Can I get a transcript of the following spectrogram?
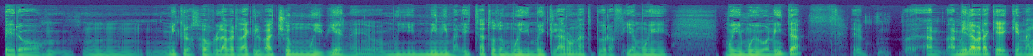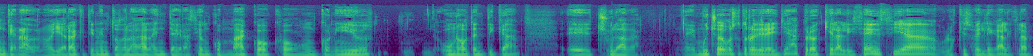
pero mm, Microsoft la verdad que lo ha hecho muy bien, muy minimalista, todo muy, muy claro, una tipografía muy, muy, muy bonita. Eh, a, mí la verdad que, me han ganado, ¿no? Y ahora que tienen toda la, integración con MacOS, con, con iOS, una auténtica eh, chulada. Eh, muchos de vosotros diréis, ya, pero es que la licencia, los que sois legales, claro,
